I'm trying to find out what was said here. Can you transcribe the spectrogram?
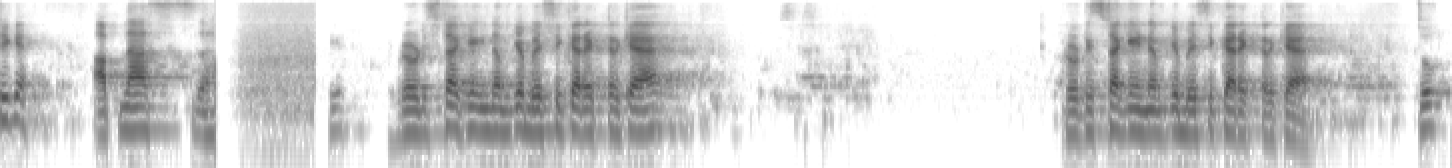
ठीक है? अपना प्रोटेस्टा किंगडम के बेसिक कैरेक्टर क्या है? प्रोटेस्टा किंगडम के बेसिक कैरेक्टर क्या है? तो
